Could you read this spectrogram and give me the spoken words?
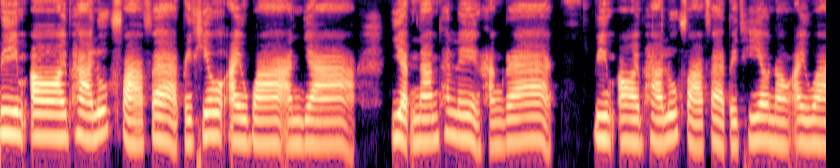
บีมออยพาลูกฝาแฝดไปเที่ยวไอวา อัญญา เหยียบน้ำทะเลครั้งแรก บีมออยพาลูกฝาแฝดไปเที่ยวน้องไอวา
